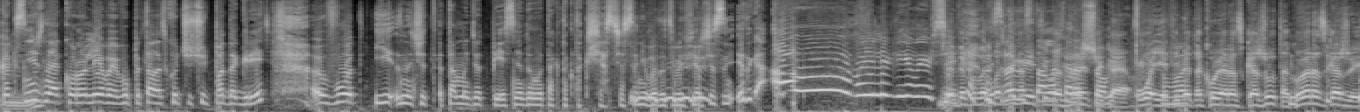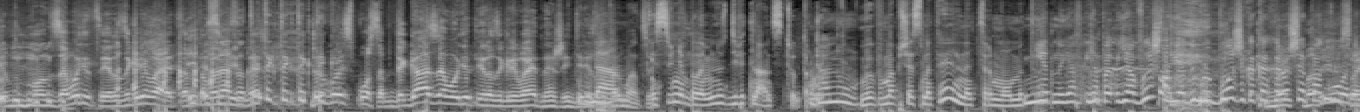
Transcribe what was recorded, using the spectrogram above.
как снежная королева его пыталась хоть чуть-чуть подогреть, вот, и, значит, там идет песня, думаю, так, так, так, сейчас, сейчас они выйдут в эфир, сейчас они... Я такая, ау, мои любимые все. Надо было подогреть знаешь, такая, ой, я тебе Вот. такое расскажу, такое расскажи. И он заводится и ты автомобиль. сразу знаешь. тык-тык-тык-тык. Другой способ. Дега заводит и разогревает, знаешь, интересную Да. информацию. Сегодня было минус 19 утром. Да ну. Вы вообще смотрели на термометр? Нет, ну я, я, вышла, я думаю, боже, какая Мы хорошая погода.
